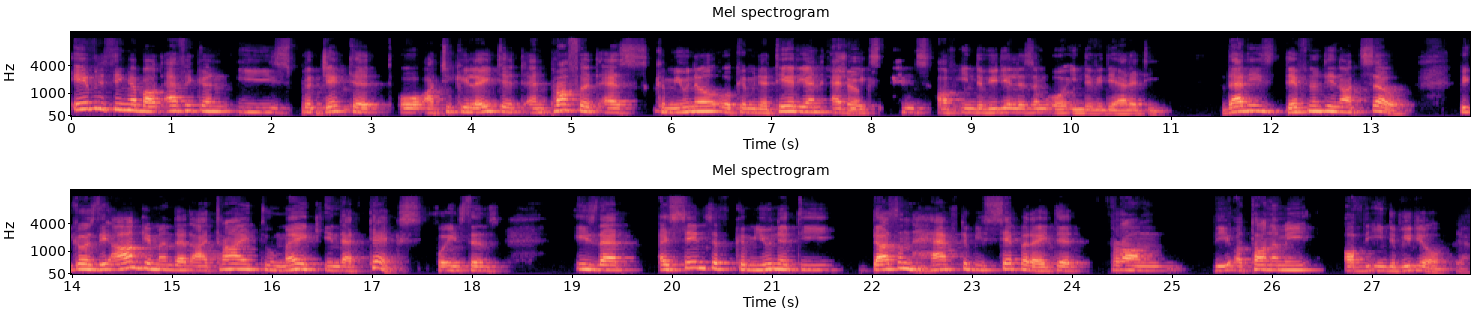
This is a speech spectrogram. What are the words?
everything about African is projected or articulated and proffered as communal or communitarian at sure. the expense of individualism or individuality. That is definitely not so. Because the argument that I try to make in that text, for instance, is that a sense of community doesn't have to be separated from the autonomy of the individual. Yeah.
